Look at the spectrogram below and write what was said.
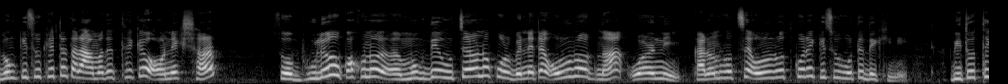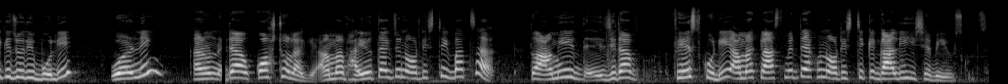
এবং কিছু ক্ষেত্রে তারা আমাদের থেকে অনেক শার্প। সো ভুলেও কখনো মুখ দিয়ে উচ্চারণও করবেন এটা অনুরোধ না ওয়ার্নিং কারণ হচ্ছে অনুরোধ করে কিছু হতে দেখিনি। ভিতর থেকে যদি বলি ওয়ার্নিং কারণ এটা কষ্ট লাগে। আমার ভাইও তো একজন অটিস্টিক বাচ্চা, তো আমি যেটা ফেস করি, আমার ক্লাসমেটটা এখন অটিস্টিককে গালি হিসেবে ইউজ করছে।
